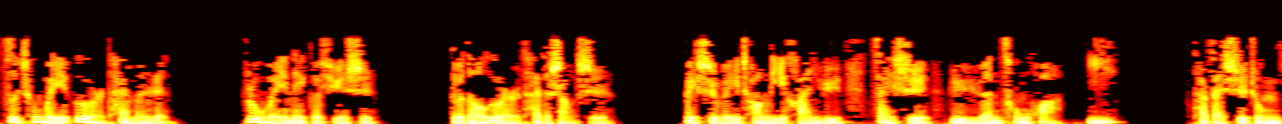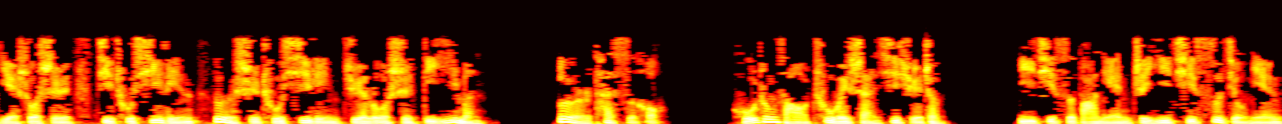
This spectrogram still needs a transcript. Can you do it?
自称为鄂尔泰门人，入围内阁学士，得到鄂尔泰的赏识。被视为昌黎韩愈再世吕元从化一，他在诗中也说是既出西林，鄂氏出西林觉罗氏第一门。鄂尔泰死后，胡中藻出为陕西学政，一七四八年至一七四九年，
